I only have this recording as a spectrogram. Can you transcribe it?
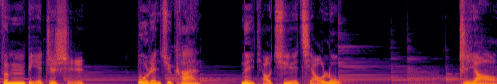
分别之时，不忍去看那条鹊桥路。只要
